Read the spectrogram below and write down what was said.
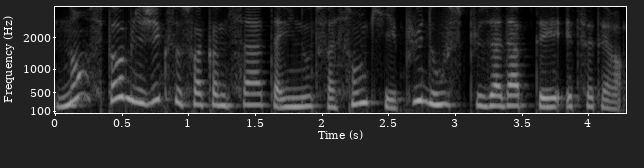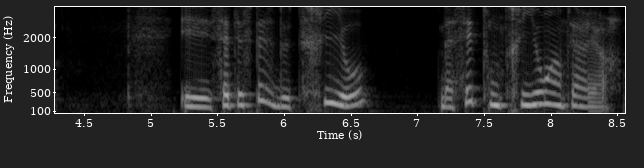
non, c'est pas obligé que ce soit comme ça, t'as une autre façon qui est plus douce, plus adaptée, etc. Et cette espèce de trio, bah, c'est ton trio intérieur.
